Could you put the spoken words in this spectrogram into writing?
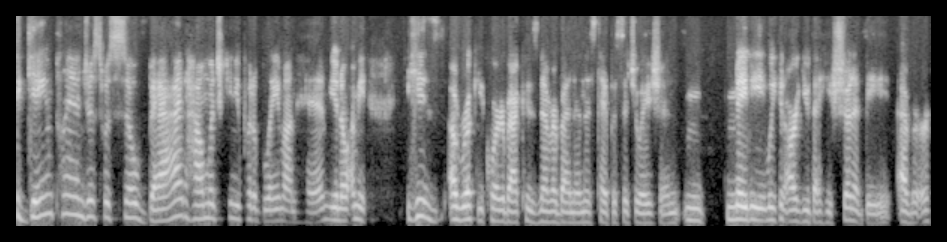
the game plan just was so bad. How much can you put a blame on him? You know, I mean, he's a rookie quarterback who's never been in this type of situation. Maybe we can argue that he shouldn't be ever,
